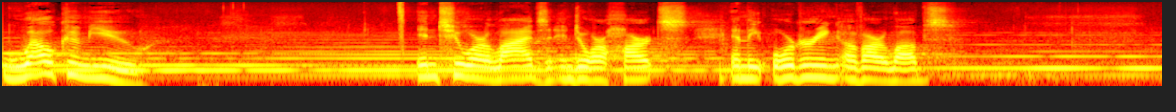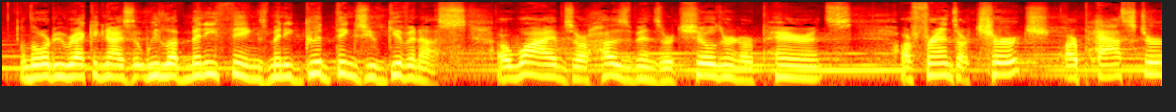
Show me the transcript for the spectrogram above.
welcome you into our lives and into our hearts and the ordering of our loves. Lord, we recognize that we love many things, many good things you've given us our wives, our husbands, our children, our parents, our friends, our church, our pastor.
